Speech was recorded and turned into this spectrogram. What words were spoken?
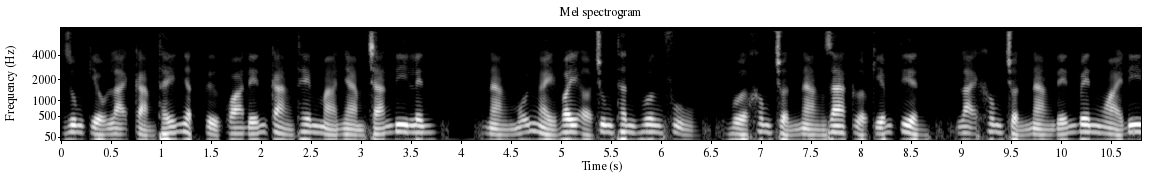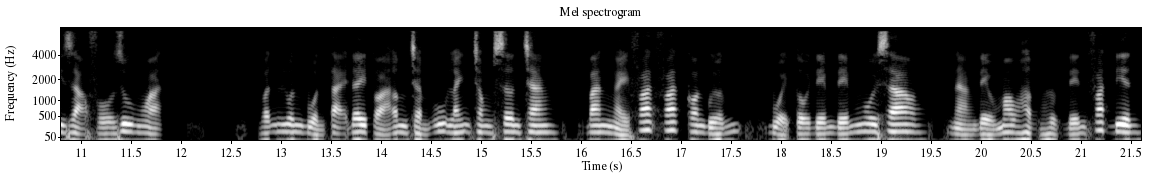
Dung Kiều lại cảm thấy nhật tử qua đến càng thêm mà nhàm chán đi lên. Nàng mỗi ngày vây ở trung thân vương phủ, vừa không chuẩn nàng ra cửa kiếm tiền, lại không chuẩn nàng đến bên ngoài đi dạo phố du ngoạn. Vẫn luôn buồn tại đây tòa âm trầm u lánh trong sơn trang, ban ngày phát phát con bướm, buổi tối đếm đếm ngôi sao, nàng đều mau hậm hực đến phát điên.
